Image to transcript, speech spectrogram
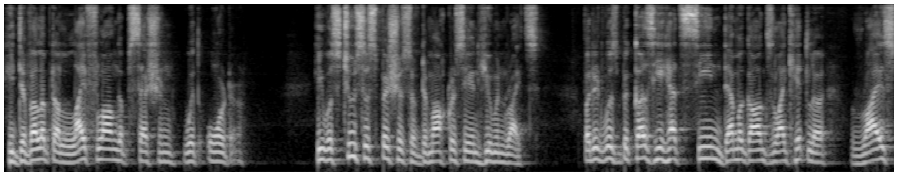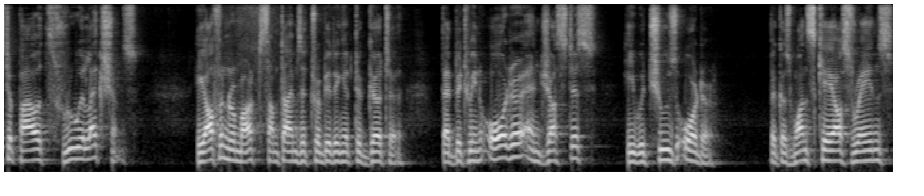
He developed a lifelong obsession with order. He was too suspicious of democracy and human rights. But it was because he had seen demagogues like Hitler rise to power through elections. He often remarked, sometimes attributing it to Goethe, that between order and justice, he would choose order, because once chaos reigns,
